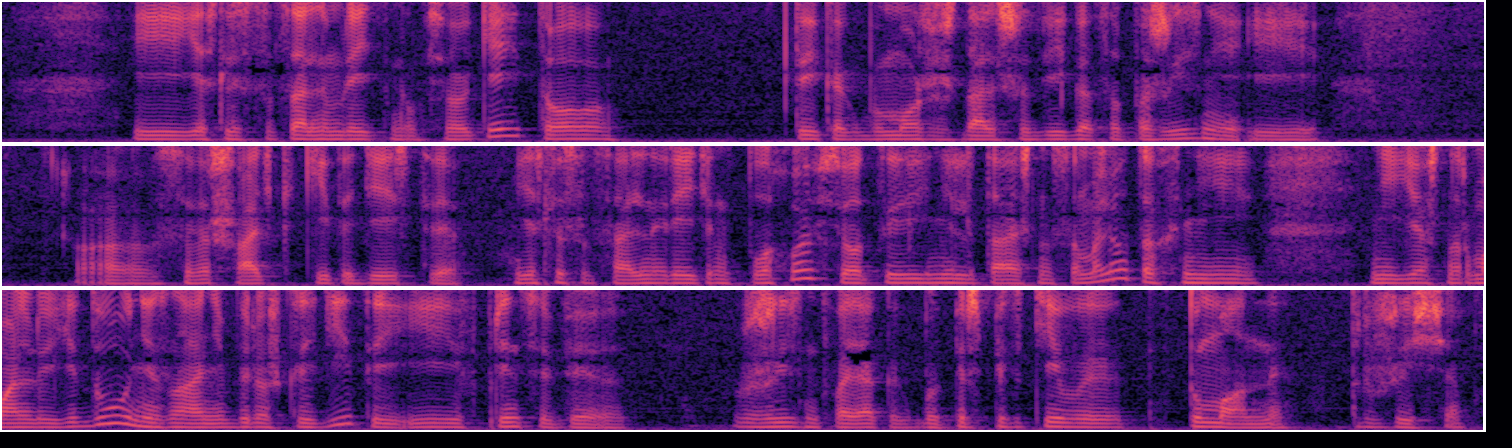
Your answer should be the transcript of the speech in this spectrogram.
и если с социальным рейтингом все окей, то ты как бы можешь дальше двигаться по жизни и э, совершать какие-то действия. Если социальный рейтинг плохой, все, ты не летаешь на самолетах, не, не ешь нормальную еду, не знаю, не берешь кредиты, и, в принципе, жизнь твоя, как бы, перспективы туманны, дружище.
